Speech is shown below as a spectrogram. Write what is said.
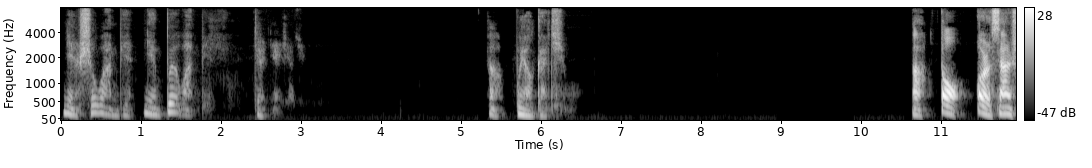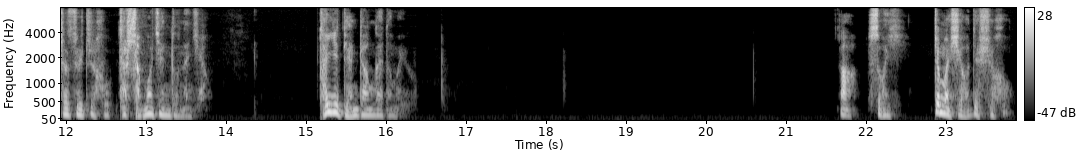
念十万遍，念百万遍，这样念下去。啊，不要改题目。啊，到二三十岁之后，他什么经都能讲，他一点障碍都没有。啊，所以。这么小的时候，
